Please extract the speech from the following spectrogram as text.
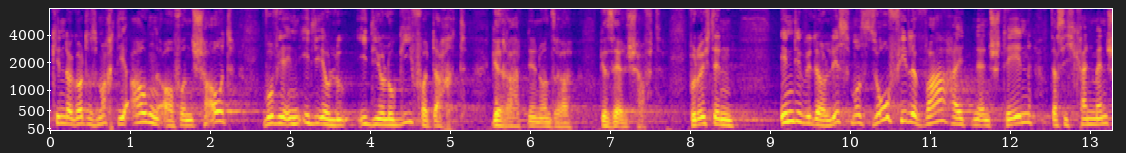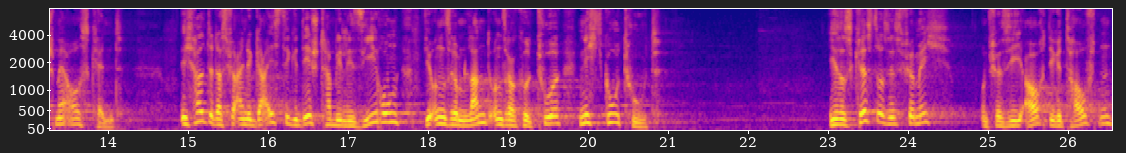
Kinder Gottes, macht die Augen auf und schaut, wo wir in Ideolo Ideologieverdacht geraten in unserer Gesellschaft, wodurch den Individualismus so viele Wahrheiten entstehen, dass sich kein Mensch mehr auskennt. Ich halte das für eine geistige Destabilisierung, die unserem Land, unserer Kultur nicht gut tut. Jesus Christus ist für mich und für Sie auch, die Getauften,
